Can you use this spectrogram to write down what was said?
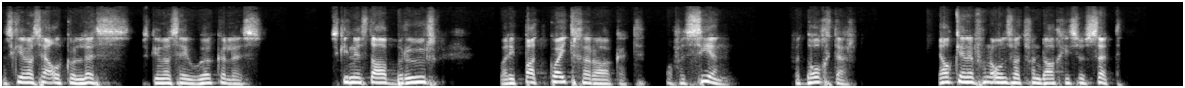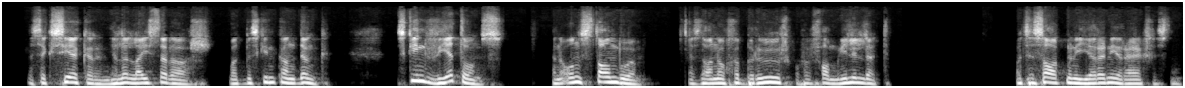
Miskien was hy alkolikus, miskien was hy hoekelis. Miskien is daar 'n broer wat die pad kwyt geraak het of 'n seun, 'n dogter. Elkeen van ons wat vandag hier so sit, is ek seker en julle luisteraars wat miskien kan dink. Miskien weet ons in ons stamboom is daar nog 'n broer of 'n familielid wat se saak met die Here nie reg is nie.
